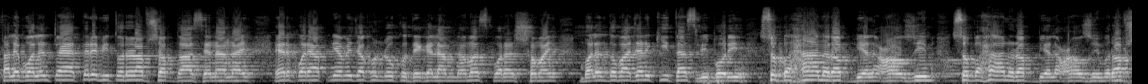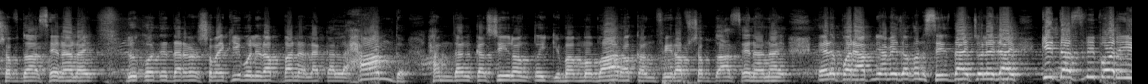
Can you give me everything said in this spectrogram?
তাহলে বলেন তো, এতের ভিতরে রব শব্দ আছে না নাই? এরপরে আপনি, আমি যখন রুকুতে গেলাম, নামাজ পড়ার সময়, বলেন তো বাজানে কি তাসবি পড়ি? সুবহান রাব্বিয়াল আযীম, সুবহান রাব্বিয়াল আযীম রব শব্দ আছে না নাই? রুকুতে দাঁড়ানোর সময় কি বলি? রব্বানা লাকাল হামদ, হামদান কাসীরান তাইয়িবাম মুবারাকান, ফি রব শব্দ আছে না নাই? এরপরে আপনি, আমি যখন সিজদায় চলে যাই, কি তাসবি পড়ি?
